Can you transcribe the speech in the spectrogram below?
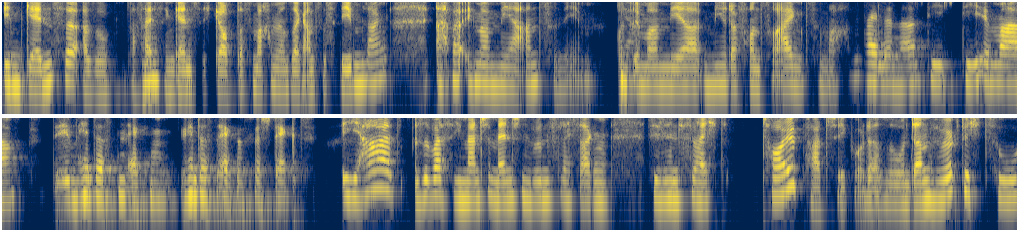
in Gänze, also was heißt mhm. in Gänze? Ich glaube, das machen wir unser ganzes Leben lang, aber immer mehr anzunehmen und ja. immer mehr mir davon zu eigen zu machen. Teile, ne? die, die immer im hintersten Ecken, hinterste Ecke versteckt. Ja, sowas wie manche Menschen würden vielleicht sagen, sie sind vielleicht tollpatschig oder so und dann wirklich zu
